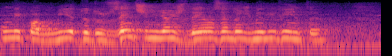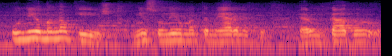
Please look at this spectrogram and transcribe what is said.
uma economia de 200 milhões de euros em 2020. O Nilman não quis, nisso o Nilman também era, era um bocado.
